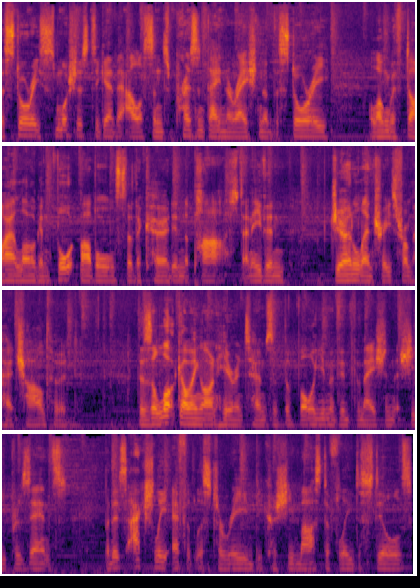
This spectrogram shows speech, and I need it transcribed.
The story smushes together Alison's present day narration of the story, along with dialogue and thought bubbles that occurred in the past, and even journal entries from her childhood. There's a lot going on here in terms of the volume of information that she presents, but it's actually effortless to read because she masterfully distills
